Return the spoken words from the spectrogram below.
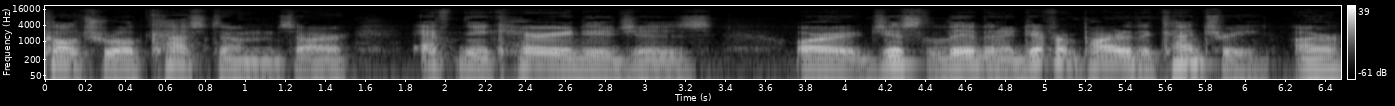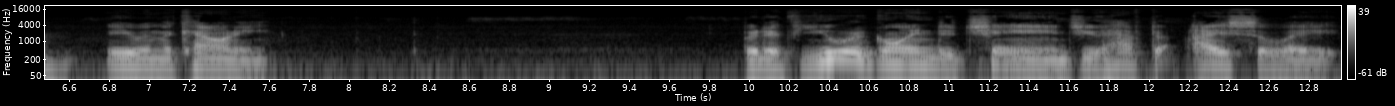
cultural customs or ethnic heritages or just live in a different part of the country or even the county. But if you are going to change, you have to isolate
